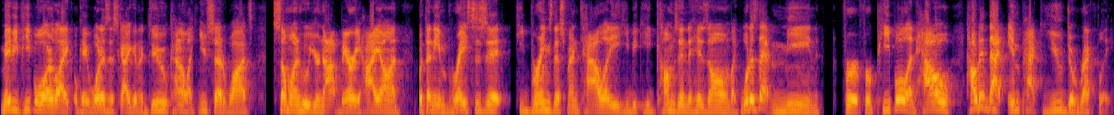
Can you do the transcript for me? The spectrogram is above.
maybe people are like, okay, what is this guy gonna do? Kind of like you said, Watts, someone who you're not very high on, but then he embraces it. He brings this mentality. He he comes into his own. Like, what does that mean for for people, and how how did that impact you directly?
